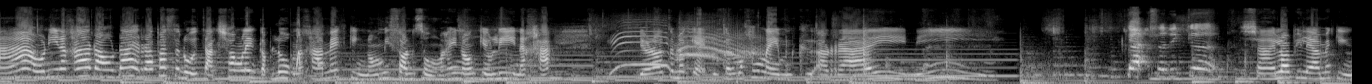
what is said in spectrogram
อ่าวันนี้นะคะเราได้รับพัสดุจากช่องเล่นกับลูกนะคะ แม่กิ่งน้องมิซอนส่งมาให้น้องเกลลี่นะคะ เดี๋ยวเราจะมาแกะดูกันว่าข้างในมันคืออะไร นี่ แกะสติกเกอร์ ใช่รอบที่แล้วแม่กิ่ง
